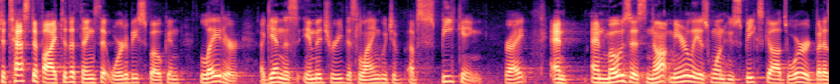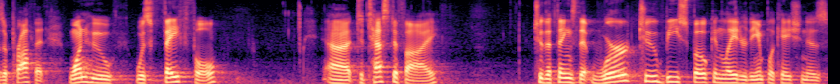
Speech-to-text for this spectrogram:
to testify to the things that were to be spoken later. Again, this imagery, this language of, of speaking, right? And, and Moses, not merely as one who speaks God's word, but as a prophet, one who was faithful uh, to testify to the things that were to be spoken later. The implication is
